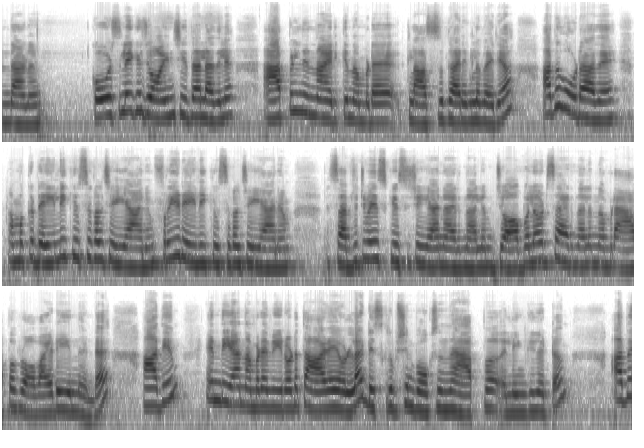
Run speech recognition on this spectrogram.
എന്താണ് കോഴ്സിലേക്ക് ജോയിൻ ചെയ്താൽ അതിൽ ആപ്പിൽ നിന്നായിരിക്കും നമ്മുടെ ക്ലാസ് കാര്യങ്ങൾ വരിക. അതുകൂടാതെ നമുക്ക് ഡെയിലി ക്യൂസുകൾ ചെയ്യാനും ഫ്രീ ഡെയിലി ക്യൂസുകൾ ചെയ്യാനും സബ്ജക്റ്റ് വൈസ് ക്യൂസ് ചെയ്യാനായിരുന്നാലും ജോബ് അലേർട്സ് ആയിരുന്നാലും നമ്മുടെ ആപ്പ് പ്രൊവൈഡ് ചെയ്യുന്നുണ്ട്. ആദ്യം എന്ത് ചെയ്യാം? നമ്മുടെ വീടോട് താഴെയുള്ള ഡിസ്ക്രിപ്ഷൻ ബോക്സിൽ നിന്ന് ആപ്പ് ലിങ്ക് കിട്ടും. അത്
